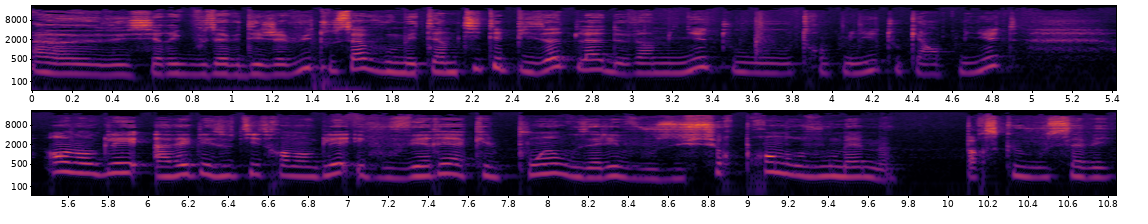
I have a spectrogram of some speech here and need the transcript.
Euh, des séries que vous avez déjà vues, tout ça, vous mettez un petit épisode là de 20 minutes ou 30 minutes ou 40 minutes en anglais avec les sous-titres en anglais et vous verrez à quel point vous allez vous surprendre vous-même parce que vous savez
